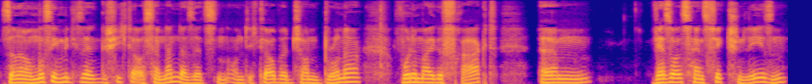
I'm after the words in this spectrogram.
sondern man muss sich mit dieser Geschichte auseinandersetzen. Und ich glaube, John Brunner wurde mal gefragt, ähm, wer soll Science Fiction lesen?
